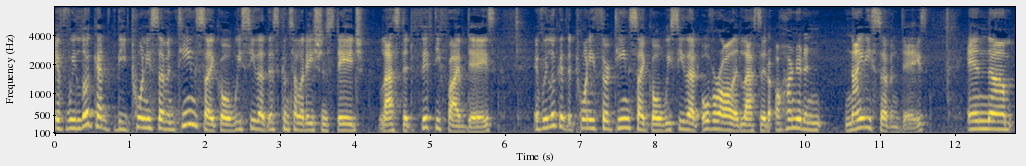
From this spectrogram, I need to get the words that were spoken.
if we look at the 2017 cycle, we see that this consolidation stage lasted 55 days. If we look at the 2013 cycle, we see that overall it lasted 197 days. And um,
